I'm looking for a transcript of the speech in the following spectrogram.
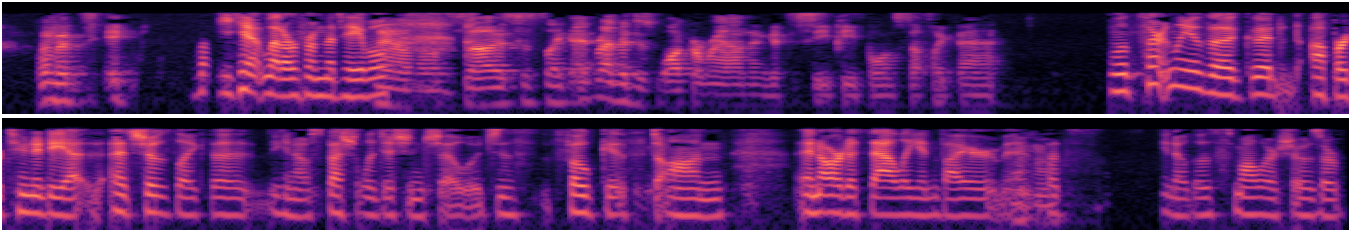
on the table. You can't letter from the table. No, so it's just like I'd rather just walk around and get to see people and stuff like that. Well, it certainly is a good opportunity at, at shows like the you know special edition show, which is focused on an artist alley environment. Mhm. That's you know those smaller shows are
